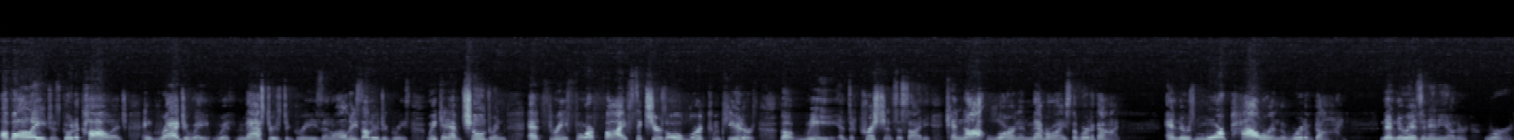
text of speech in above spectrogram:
of all ages go to college and graduate with master's degrees and all these other degrees. We can have children at three, four, five, six years old learn computers, but we, as a Christian society, cannot learn and memorize the Word of God. And there's more power in the Word of God than there is in any other word.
